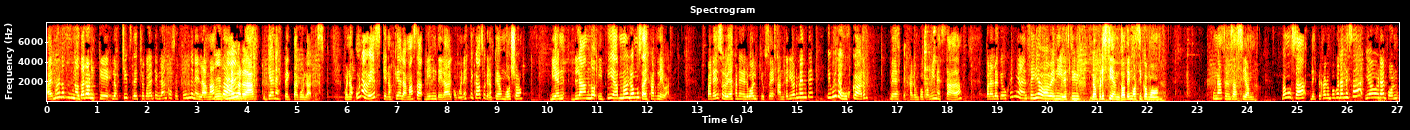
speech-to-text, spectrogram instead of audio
Además, no sé si notaron que los chips de chocolate blanco se funden en la masa. Es verdad. Y quedan espectaculares. Bueno, una vez que nos queda la masa bien integrada, como en este caso, que nos queda un bollo bien blando y tierno, lo vamos a dejar levar. Para eso lo voy a dejar en el bol que usé anteriormente y voy a ir a buscar, voy a despejar un poco mi mesada, para lo que Eugenia enseguida va a venir, estoy, lo presiento, tengo así como una sensación. Vamos a despejar un poco la mesada y ahora con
